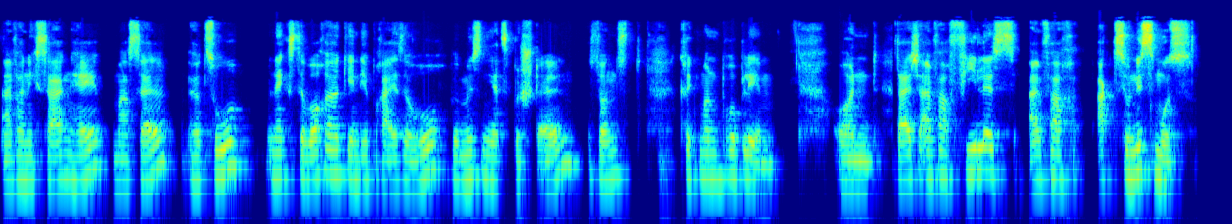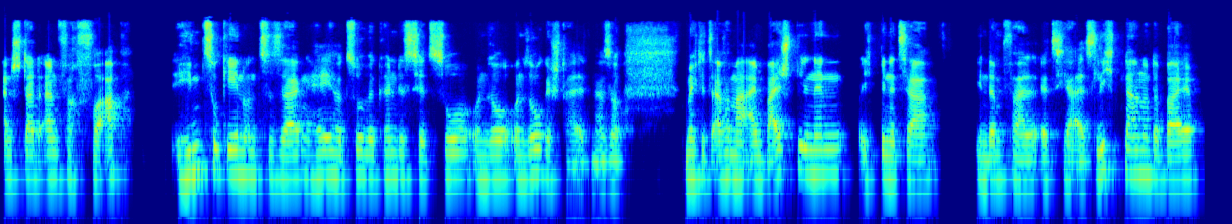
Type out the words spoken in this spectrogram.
einfach nicht sagen, hey, Marcel, hör zu, nächste Woche gehen die Preise hoch, wir müssen jetzt bestellen, sonst kriegt man ein Problem. Und da ist einfach vieles einfach Aktionismus, anstatt einfach vorab hinzugehen und zu sagen, hey, hör zu, wir können das jetzt so und so und so gestalten. Also ich möchte jetzt einfach mal ein Beispiel nennen. Ich bin jetzt ja in dem Fall jetzt hier als Lichtplaner dabei.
